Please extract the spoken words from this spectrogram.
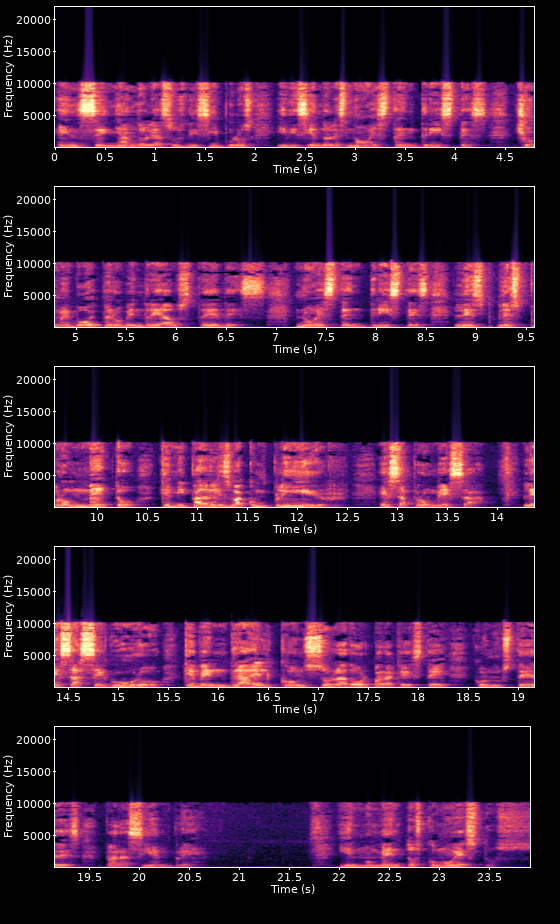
enseñándole a sus discípulos y diciéndoles, no estén tristes, yo me voy, pero vendré a ustedes. No estén tristes, les, les prometo que mi Padre les va a cumplir esa promesa. Les aseguro que vendrá el consolador para que esté con ustedes para siempre. Y en momentos como estos,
